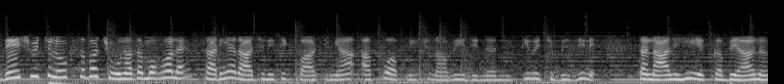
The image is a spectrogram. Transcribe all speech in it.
ਦੇਸ਼ ਵਿੱਚ ਲੋਕ ਸਭਾ ਚੋਣਾਂ ਦਾ ਮਾਹੌਲ ਹੈ ਸਾਰੀਆਂ ਰਾਜਨੀਤਿਕ ਪਾਰਟੀਆਂ ਆਪੋ ਆਪਣੀ ਚੁਣਾਵੀ ਰਣਨੀਤੀ ਵਿੱਚ ਬਿਜ਼ੀ ਨੇ ਤਾਂ ਨਾਲ ਹੀ ਇੱਕ ਅਭਿਆਨ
